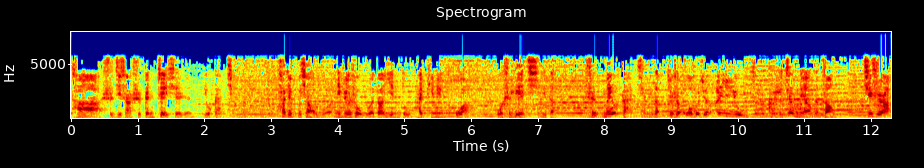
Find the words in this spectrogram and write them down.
他啊，实际上是跟这些人有感情的，他就不像我。你比如说我到印度拍贫民窟啊，我是猎奇的，是没有感情的，就是我会觉得哎呦，怎么可以这么样的脏？其实啊，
